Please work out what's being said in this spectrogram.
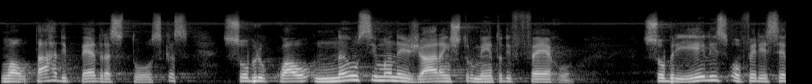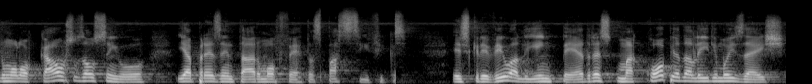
um altar de pedras toscas sobre o qual não se manejara instrumento de ferro. Sobre eles ofereceram holocaustos ao Senhor e apresentaram ofertas pacíficas. Escreveu ali em pedras uma cópia da lei de Moisés,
